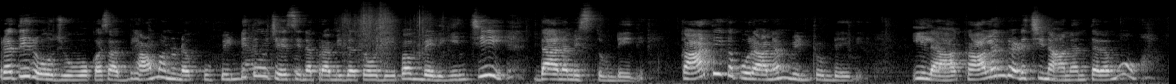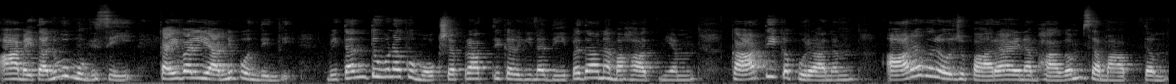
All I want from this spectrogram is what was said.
ప్రతిరోజు ఒక సద్బ్రాహ్మణునకు పిండితో చేసిన ప్రమిదతో దీపం వెలిగించి దానమిస్తుండేది. కార్తీక పురాణం వింటుండేది. ఇలా కాలం గడిచిన అనంతరము ఆమె తనువు ముగిసి కైవల్యాన్ని పొందింది. వితంతువునకు మోక్షప్రాప్తి కలిగిన దీపదాన మహాత్మ్యం కార్తీక పురాణం ఆరవ రోజు పారాయణ భాగం సమాప్తం.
